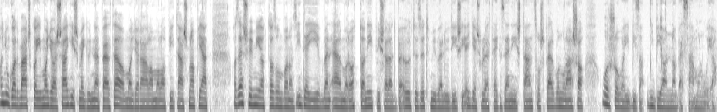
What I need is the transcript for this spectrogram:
A nyugatbácskai magyarság is megünnepelte a Magyar Államalapítás napját, az eső miatt azonban az idei évben elmaradt a népviseletbe öltözött művelődési egyesületek zenés táncos felvonulása, Orsovai Bibianna beszámolója.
